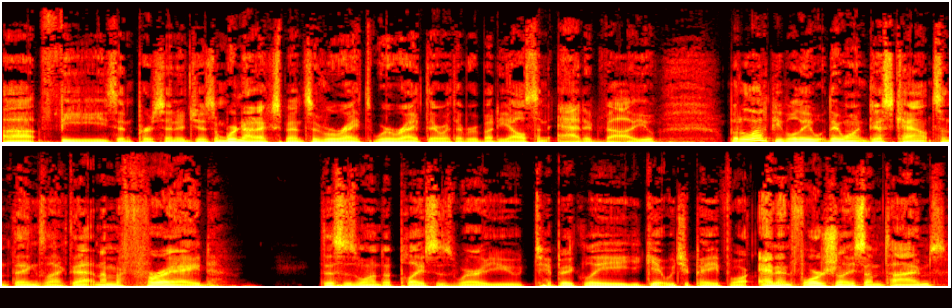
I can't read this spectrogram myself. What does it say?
uh, fees and percentages, and we're not expensive. We're right. We're right there with everybody else and added value. But a lot of people they they want discounts and things like that, and I'm afraid this is one of the places where you typically you get what you pay for, and unfortunately, sometimes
